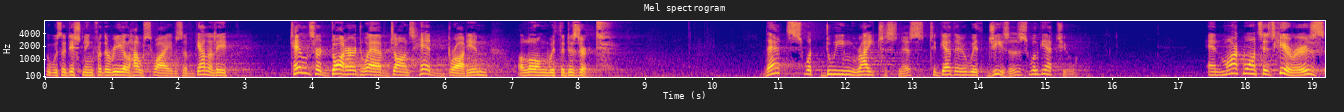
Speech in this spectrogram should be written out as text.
who was auditioning for the Real Housewives of Galilee, tells her daughter to have John's head brought in along with the dessert. That's what doing righteousness together with Jesus will get you. And Mark wants his hearers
